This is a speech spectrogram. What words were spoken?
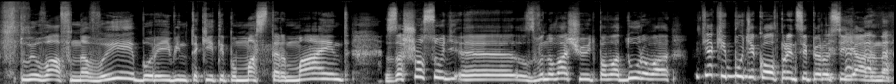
впливав на вибори, і він такий, типу, мастермайнд. За що судь е, звинувачують Павла Дурова, як і будь-якого, в принципі, росіянина?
